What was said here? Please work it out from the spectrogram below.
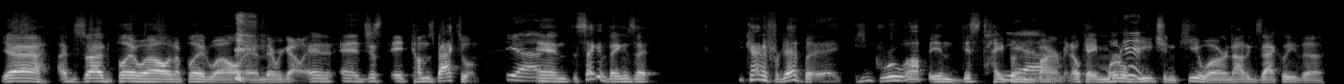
yeah, I decided to play well and I played well. And there we go. And, and it just, it comes back to him. Yeah. And the second thing is that you kind of forget, but uh, he grew up in this type yeah. of environment. Okay, Myrtle Beach and Kiawah are not exactly the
